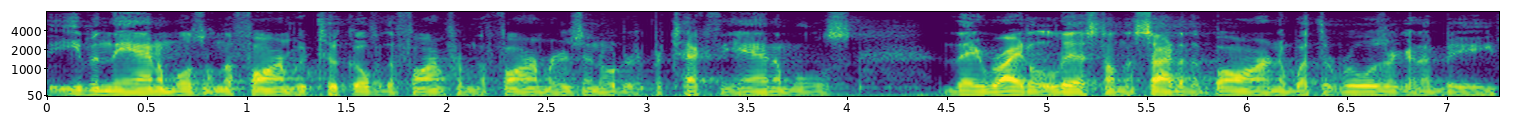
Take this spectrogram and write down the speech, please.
even the animals on the farm who took over the farm from the farmers in order to protect the animals, they write a list on the side of the barn of what the rules are going to be.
